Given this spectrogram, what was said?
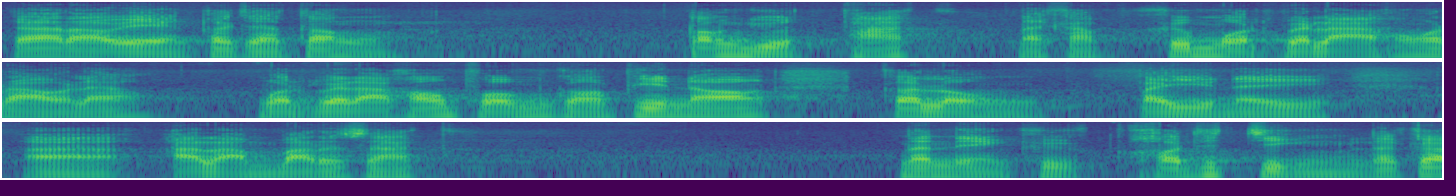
แล้วเราเองก็จะต้องต้องหยุดพักนะครับคือหมดเวลาของเราแล้ว หมดเวลาของผมของพี่น้องก็ลงไปอยู่ในอาอาลัมบารซัก นั่นเองคือข้อที่จริง แล้วก็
